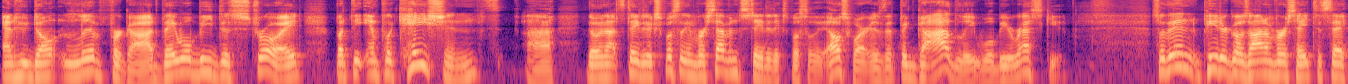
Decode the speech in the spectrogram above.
and who don't live for God. They will be destroyed, but the implications, uh, though not stated explicitly in verse 7, stated explicitly elsewhere, is that the godly will be rescued. So then Peter goes on in verse 8 to say,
